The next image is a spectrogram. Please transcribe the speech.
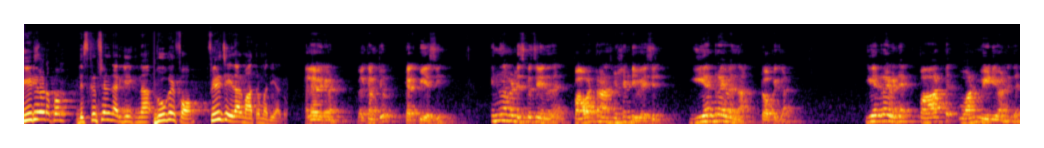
വീഡിയോടൊപ്പം ഡിസ്ക്രിപ്ഷനിൽ നൽകിയിരിക്കുന്ന ഗൂഗിൾ ഫോം ഫിൽ ചെയ്താൽ മാത്രം മതിയാകും. Hello everyone welcome to tech P S C ഇന്ന് നമ്മൾ ഡിസ്കസ് ചെയ്യുന്നത് പവർ ട്രാൻസ്മിഷൻ ഡിവൈസിൽ ഗിയർ ഡ്രൈവ് എന്ന ടോപ്പിക്കാണ് ഗിയർ ഡ്രൈവിന്റെ പാർട്ട് വൺ വീഡിയോ ആണിത്.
